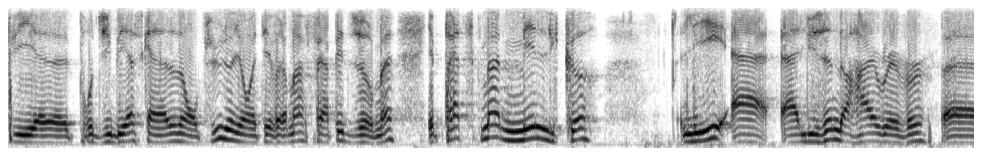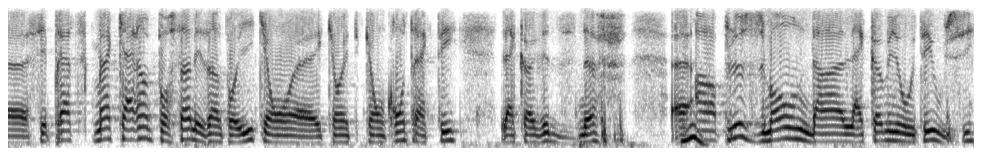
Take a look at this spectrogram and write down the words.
puis pour GBS Canada non plus. Là, ils ont été vraiment frappés durement. Il y a pratiquement 1000 cas lié à, à l'usine de High River. Euh, c'est pratiquement 40% des employés qui ont, euh, qui, ont qui ont contracté la COVID-19. Euh, en plus du monde dans la communauté aussi.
